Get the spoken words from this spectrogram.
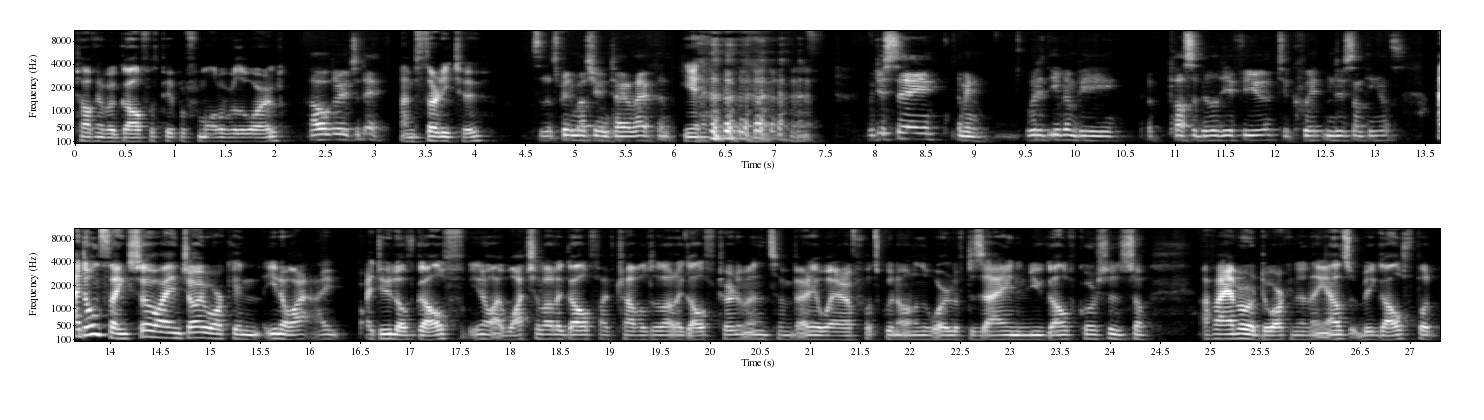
talking about golf with people from all over the world. How old are you today? I'm thirty two. So that's pretty much your entire life then. Yeah. yeah. Would you say? I mean, would it even be a possibility for you to quit and do something else? I don't think so. I enjoy working. You know, I, I, I do love golf. You know, I watch a lot of golf. I've travelled a lot of golf tournaments. I'm very aware of what's going on in the world of design and new golf courses. So, if I ever were to work in anything else, it would be golf. But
